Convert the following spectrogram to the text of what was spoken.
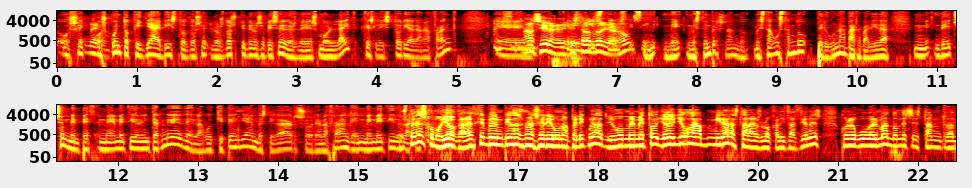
os, Venga. os cuento que ya he visto dos- los dos primeros episodios de Small Light, que es la historia de Ana Frank. Ay, sí. Eh, Ah, sí, la que ¿Qué dijiste el otro día? ¿no? Sí, sí. me, me está impresionando, me está gustando, pero una barbaridad. Me- de hecho, me, empe- me he metido en internet, en la Wikipedia, a investigar sobre Ana Frank, y me he metido en la Ustedes casa- como yo, cada vez que empiezas una serie o una película, yo me meto, yo llego a mirar hasta las localizaciones con el Google Maps donde se están ra-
